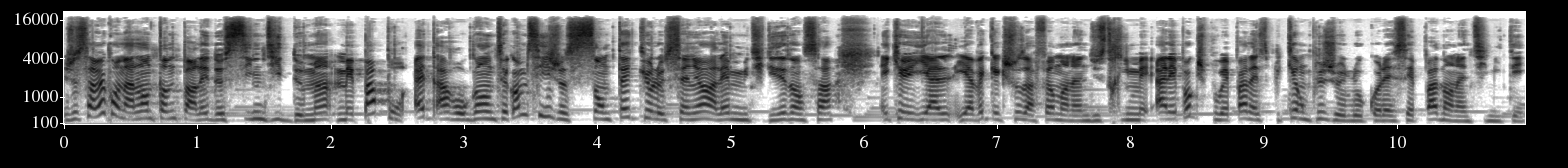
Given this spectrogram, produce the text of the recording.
je, savais qu'on allait entendre parler de Cindy demain, mais pas pour être arrogante. C'est comme si je sentais que le Seigneur allait m'utiliser dans ça et qu'il y, y, avait quelque chose à faire dans l'industrie. Mais à l'époque, je pouvais pas l'expliquer. En plus, je le connaissais pas dans l'intimité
